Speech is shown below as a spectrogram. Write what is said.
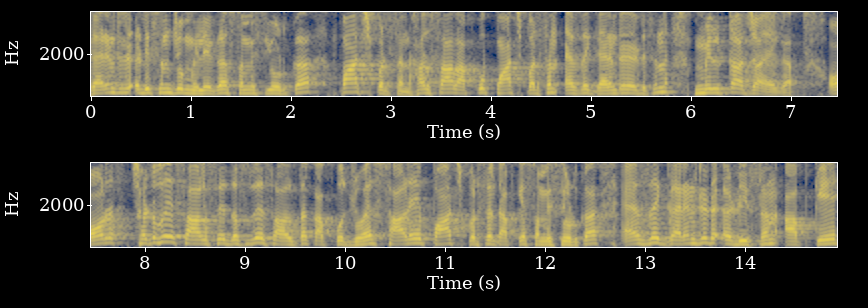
गारंटेड एडिशन जो मिलेगा समिस्योर्ड का पाँच परसेंट, हर साल आपको पाँच percent as a guaranteed addition मिलता जाएगा। और छठवें साल से दसवें साल तक आपको जो है साढ़े पाँच परसेंट आपके समिस्योर्ड का एज ए गारंटेड एडिशन आपके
